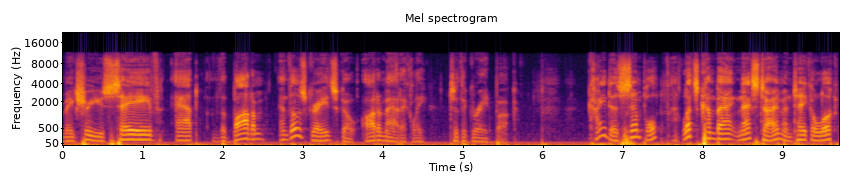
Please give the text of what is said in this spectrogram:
Make sure you save at the bottom, and those grades go automatically to the gradebook kind of simple. Let's come back next time and take a look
